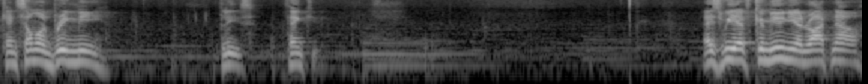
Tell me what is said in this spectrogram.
can someone bring me, please? Thank you. As we have communion right now,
